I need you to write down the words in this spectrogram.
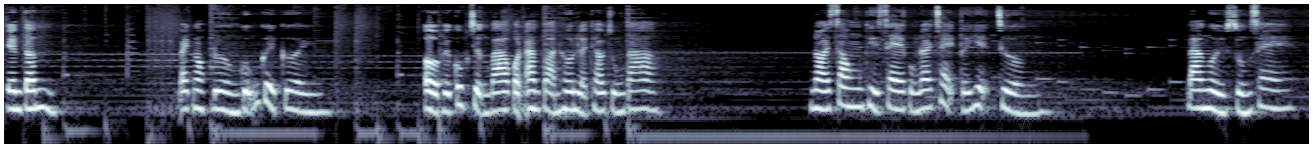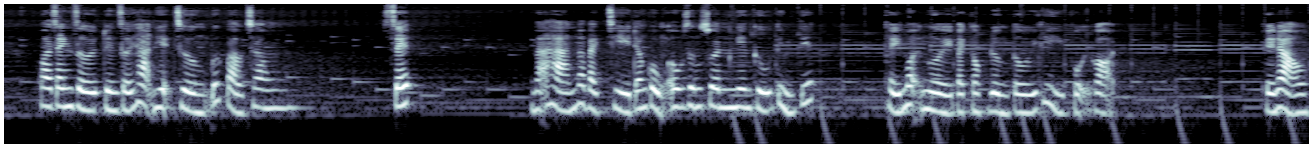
Yên tâm. Bạch Ngọc Đường cũng cười cười. Ở với cục trưởng bao còn an toàn hơn là theo chúng ta. Nói xong thì xe cũng đã chạy tới hiện trường. Ba người xuống xe, qua ranh giới tuyến giới hạn hiện trường bước vào trong. xếp Mã Hán và Bạch Trì đang cùng Âu Dương Xuân nghiên cứu tình tiết. Thấy mọi người Bạch Ngọc Đường tới thì vội gọi. Thế nào?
